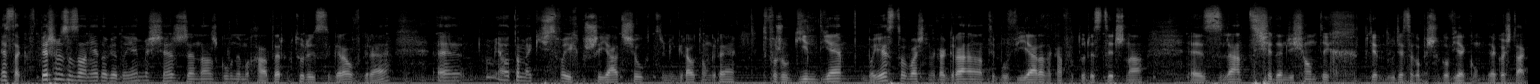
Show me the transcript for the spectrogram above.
Więc tak, w pierwszym sezonie dowiadujemy się, że nasz główny bohater, który grał w grę, e, no miał tam jakichś swoich przyjaciół, którymi grał tą grę, tworzył gildię, bo jest to właśnie taka gra typu VR, taka futurystyczna, e, z lat 70. pier- XXI wieku, jakoś tak.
